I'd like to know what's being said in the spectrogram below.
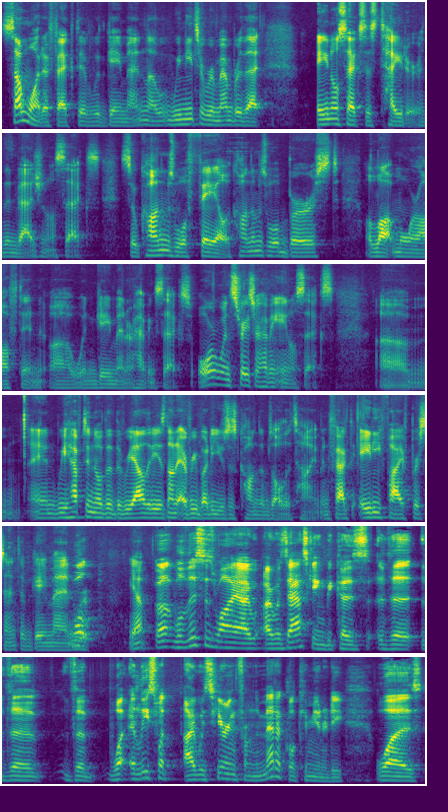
somewhat effective with gay men. We need to remember that anal sex is tighter than vaginal sex. So condoms will fail. Condoms will burst a lot more often uh, when gay men are having sex or when straights are having anal sex. Um, and we have to know that the reality is not everybody uses condoms all the time. In fact, 85% of gay men. Well, were, yeah. Well, well, this is why I, I was asking because the the the what at least what I was hearing from the medical community was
